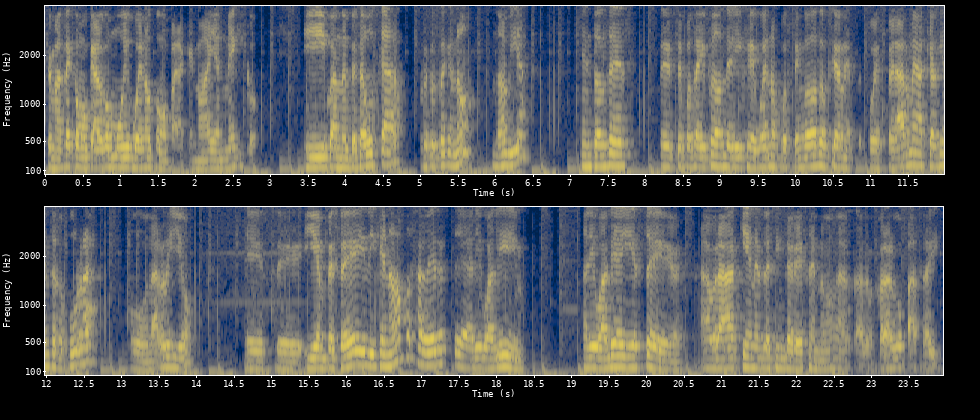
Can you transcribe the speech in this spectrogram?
se me hace como que algo muy bueno como para que no haya en México. Y cuando empecé a buscar, resulta que no, no había. Entonces, este, pues ahí fue donde dije, bueno, pues tengo dos opciones, o esperarme a que alguien se le ocurra, o darle yo. Este, y empecé y dije, no, pues a ver, este, al igual y al igual de ahí este habrá quienes les interese, ¿no? A, lo mejor algo pasa y,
